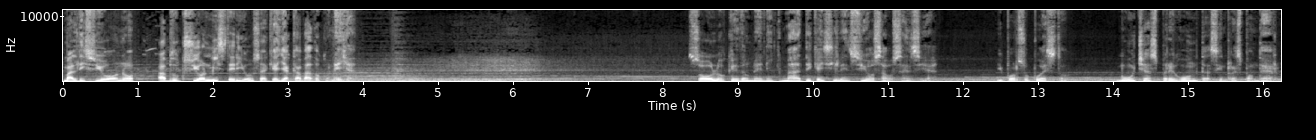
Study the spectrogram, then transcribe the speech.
maldición o abducción misteriosa que haya acabado con ella. Solo queda una enigmática y silenciosa ausencia. Y por supuesto, muchas preguntas sin responder.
